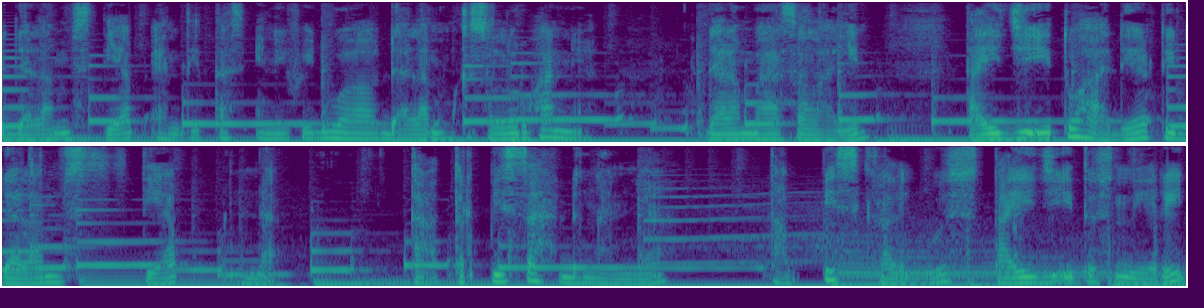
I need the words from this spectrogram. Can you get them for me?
di dalam setiap entitas individual dalam keseluruhannya. Dalam bahasa lain, Taiji itu hadir di dalam setiap benda, tak terpisah dengannya, tapi sekaligus Taiji itu sendiri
